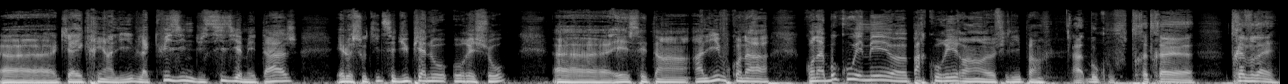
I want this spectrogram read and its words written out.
euh, qui a écrit un livre, La cuisine du sixième étage, et le sous-titre c'est Du piano au réchaud. Euh, et c'est un, un livre qu'on a qu'on a beaucoup aimé euh, parcourir, hein, Philippe. Ah, beaucoup. Très, très, très vrai.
